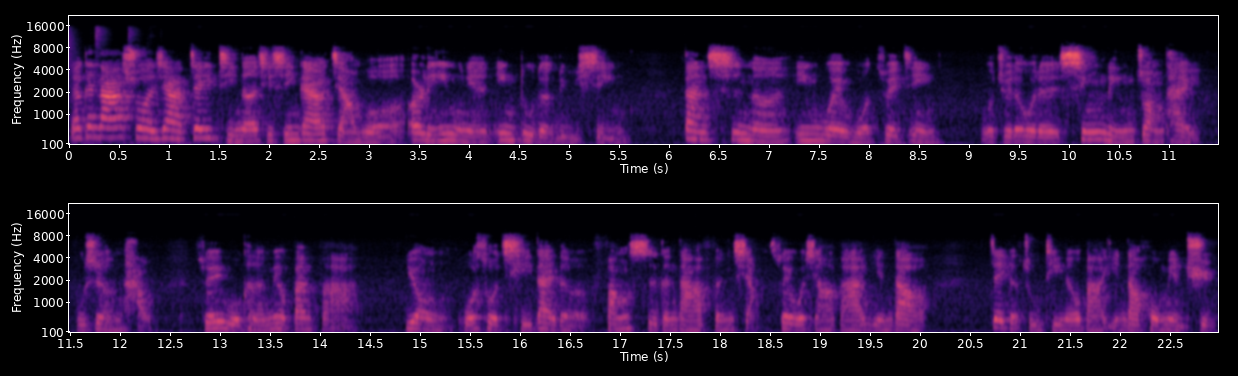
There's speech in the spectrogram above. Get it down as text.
要跟大家说一下，这一集呢，其实应该要讲我二零一五年印度的旅行，但是呢，因为我最近我觉得我的心灵状态不是很好，所以我可能没有办法用我所期待的方式跟大家分享，所以我想要把它延到这个主题呢，我把它延到后面去。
